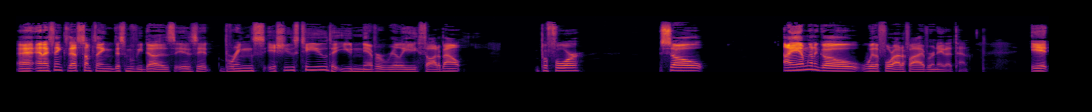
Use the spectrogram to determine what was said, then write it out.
And, and i think that's something this movie does is it brings issues to you that you never really thought about before. So i am going to go with a 4 out of 5 or an 8 out of 10 it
